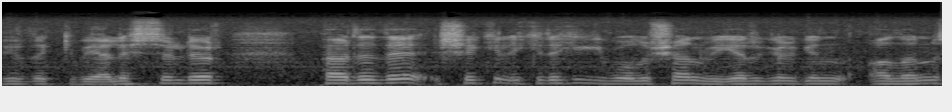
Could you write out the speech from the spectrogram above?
1'deki gibi yerleştiriliyor. Perdede şekil 2'deki gibi oluşan ve yarı gölgenin alanı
